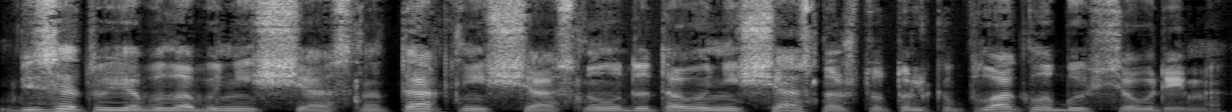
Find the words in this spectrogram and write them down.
Без этого я была бы несчастна, так несчастна, но до того несчастна, что только плакала бы все время.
